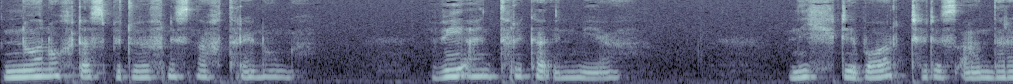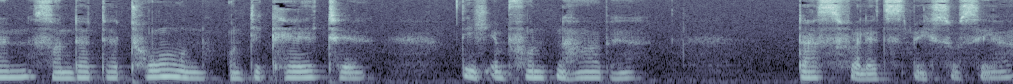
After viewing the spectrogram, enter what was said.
Nur noch das Bedürfnis nach Trennung wie ein Trigger in mir. Nicht die Worte des anderen, sondern der Ton und die Kälte, die ich empfunden habe. Das verletzt mich so sehr.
